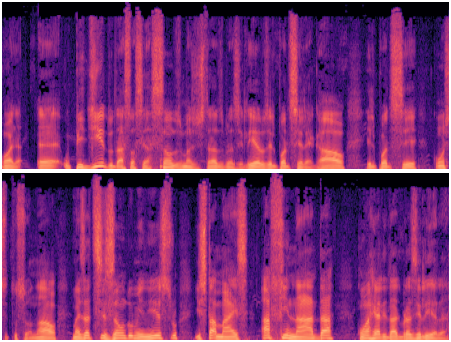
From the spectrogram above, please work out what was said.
Olha, é, o pedido da Associação dos Magistrados Brasileiros ele pode ser legal, ele pode ser constitucional, mas a decisão do ministro está mais afinada com a realidade brasileira.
